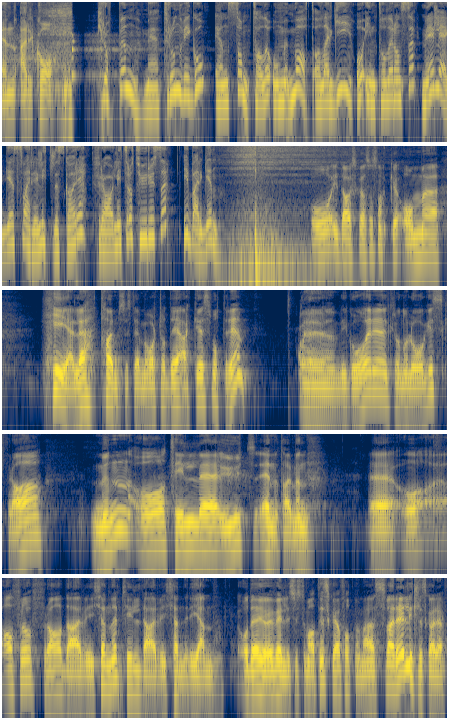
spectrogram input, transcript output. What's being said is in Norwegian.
NRK. Kroppen med Trond-Viggo. En samtale om matallergi og intoleranse med lege Sverre Litleskaret fra Litteraturhuset i Bergen. Og i dag skal vi altså snakke om eh, hele tarmsystemet vårt, og det er ikke småtteri. Eh, vi går eh, kronologisk fra munnen og til ut endetarmen. Eh, og afro fra, der vi kjenner, til der vi kjenner igjen. Og det gjør vi veldig systematisk, og jeg har fått med meg Sverre Litleskaret.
